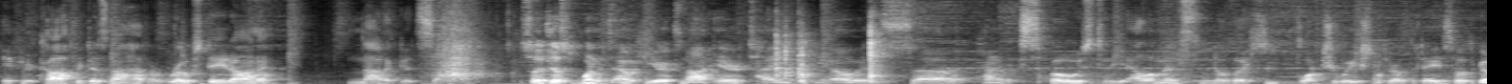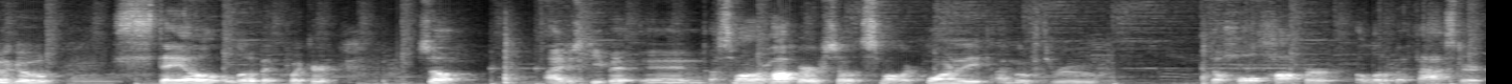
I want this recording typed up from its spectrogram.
If your coffee does not have a roast date on it, not a good sign. So just when it's out here, it's not airtight, you know, it's uh, kind of exposed to the elements, you know, the heat fluctuation throughout the day. So it's gonna go stale a little bit quicker. So I just keep it in a smaller hopper, so it's smaller quantity. I move through the whole hopper a little bit faster.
